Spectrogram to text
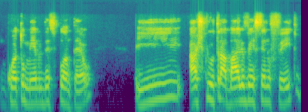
enquanto membro desse plantel. E acho que o trabalho vem sendo feito.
